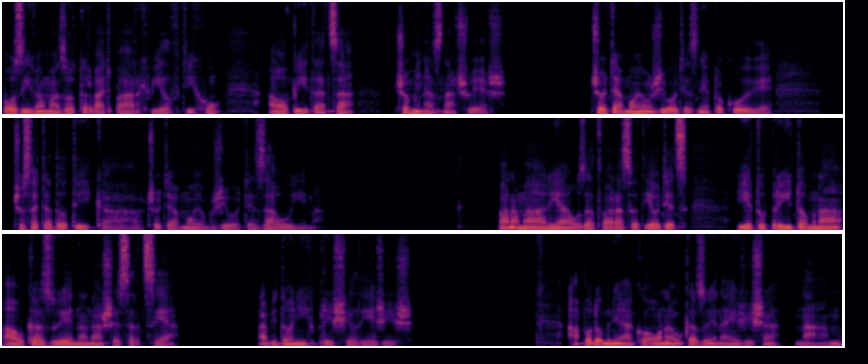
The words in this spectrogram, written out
Pozývam ma zotrvať pár chvíľ v tichu a opýtať sa, čo mi naznačuješ? Čo ťa v mojom živote znepokojuje? Čo sa ťa dotýka, čo ťa v mojom živote zaujíma. Pána Mária, uzatvára Svetý Otec, je tu prítomná a ukazuje na naše srdcia, aby do nich prišiel Ježiš. A podobne ako ona ukazuje na Ježiša nám,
